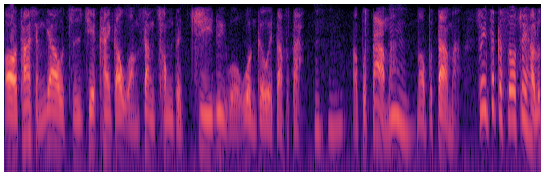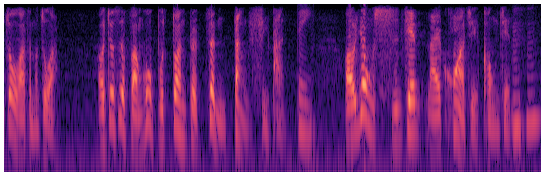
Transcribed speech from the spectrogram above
哦，他想要直接开高往上冲的几率，我问各位大不大？嗯哼，啊不大嘛，那不大嘛，所以这个时候最好的做法怎么做啊？哦，就是反复不断的震荡洗盘。对。哦，用时间来化解空间，嗯哼，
